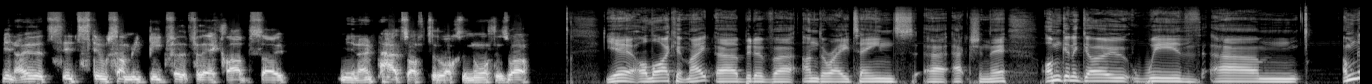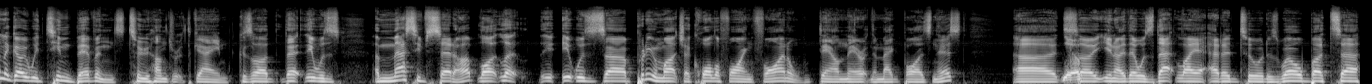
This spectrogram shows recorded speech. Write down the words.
you know, it's it's still something big for for their club. So, you know, hats off to Loxton North as well. Yeah, I like it, mate. A uh, bit of uh, under 18s uh, action there. I'm going to go with. Um, I'm going to go with Tim Bevan's 200th game because that it was a massive setup. Like, it, it was uh, pretty much a qualifying final down there at the Magpies Nest. Uh, yep. So you know there was that layer added to it as well, but. Uh,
